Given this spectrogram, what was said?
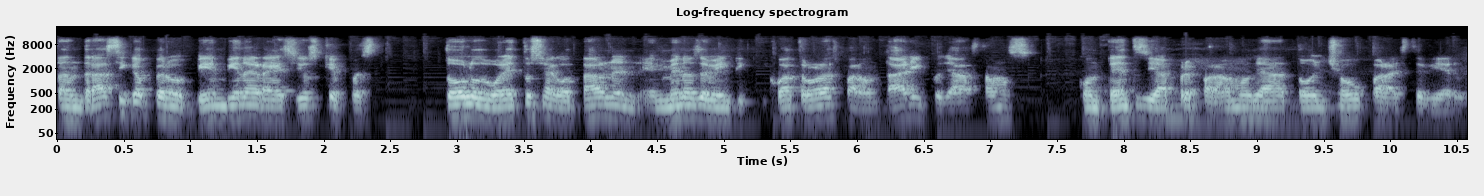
tan drástica, pero bien, bien agradecidos que pues todos los boletos se agotaron en, en menos de 24 horas para Ontario y pues ya estamos contentos y ya preparamos ya todo el show para este viernes.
